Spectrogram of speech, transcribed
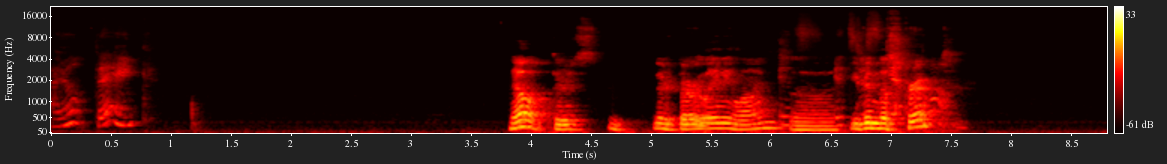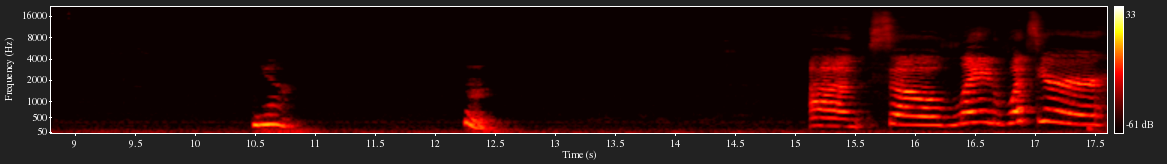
I don't think. No, there's there's barely any lines. It's, uh, it's even the script. along. Yeah. Um, so Lane, what's your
